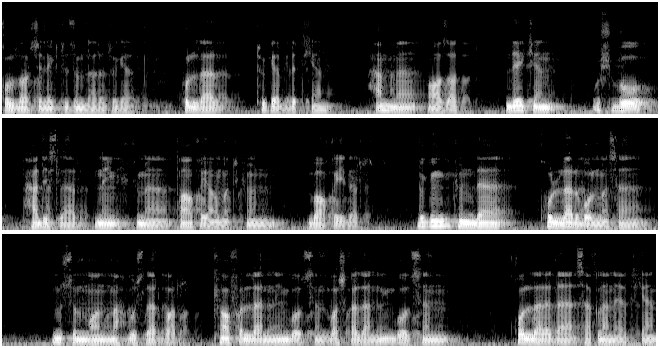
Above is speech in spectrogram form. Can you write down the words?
quldorchilik tuzumlari tugab qullar tugab bitgan. Hamma ozod. Lekin ushbu hadislarning hukmi to qiyomat kun boqiydir. Bugungi kunda qullar bo'lmasa musulmon mahbuslar bor. Kofirlarning bo'lsin boshqalarning bo'lsin qo'llarida saqlanayotgan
